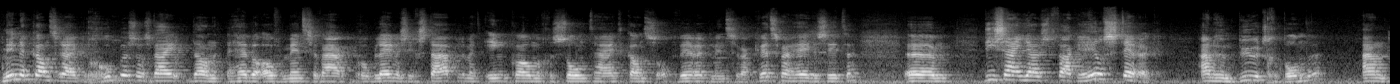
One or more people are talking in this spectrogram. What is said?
Minder kansrijke groepen, zoals wij dan hebben over mensen waar problemen zich stapelen met inkomen, gezondheid, kansen op werk, mensen waar kwetsbaarheden zitten, ehm, die zijn juist vaak heel sterk aan hun buurt gebonden, aan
